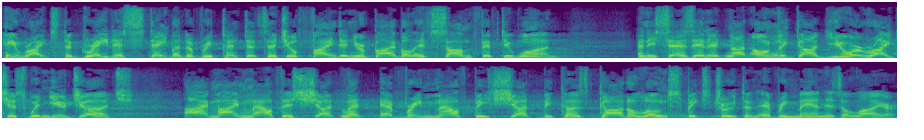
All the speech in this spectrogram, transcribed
He writes the greatest statement of repentance that you'll find in your Bible. It's Psalm 51. And he says in it, not only God, you are righteous when you judge. I, my mouth is shut. Let every mouth be shut because God alone speaks truth and every man is a liar.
